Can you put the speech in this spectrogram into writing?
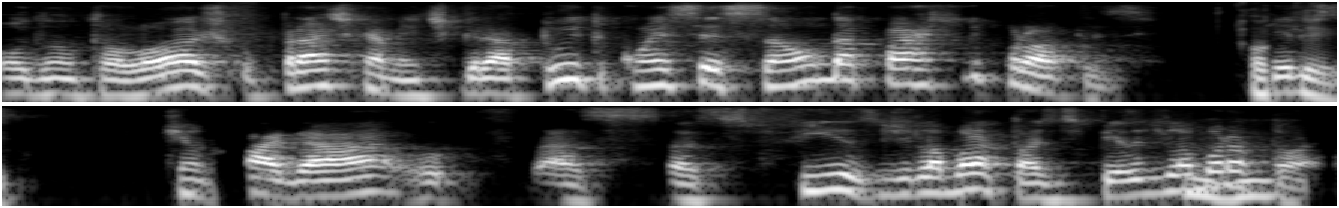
odontológico praticamente gratuito, com exceção da parte de prótese. que Ok. Eles tinham que pagar as, as FIIs de laboratório, as despesas de Uhum. laboratório.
